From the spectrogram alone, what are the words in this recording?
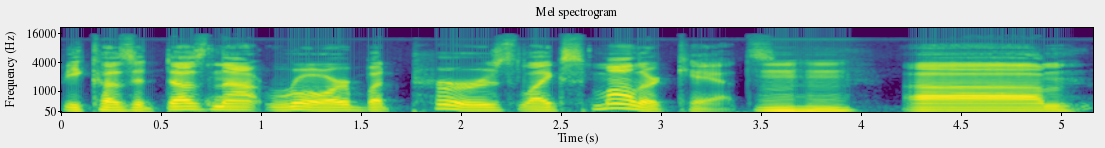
because it does not roar but purrs like smaller cats. Mm-hmm. Um,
